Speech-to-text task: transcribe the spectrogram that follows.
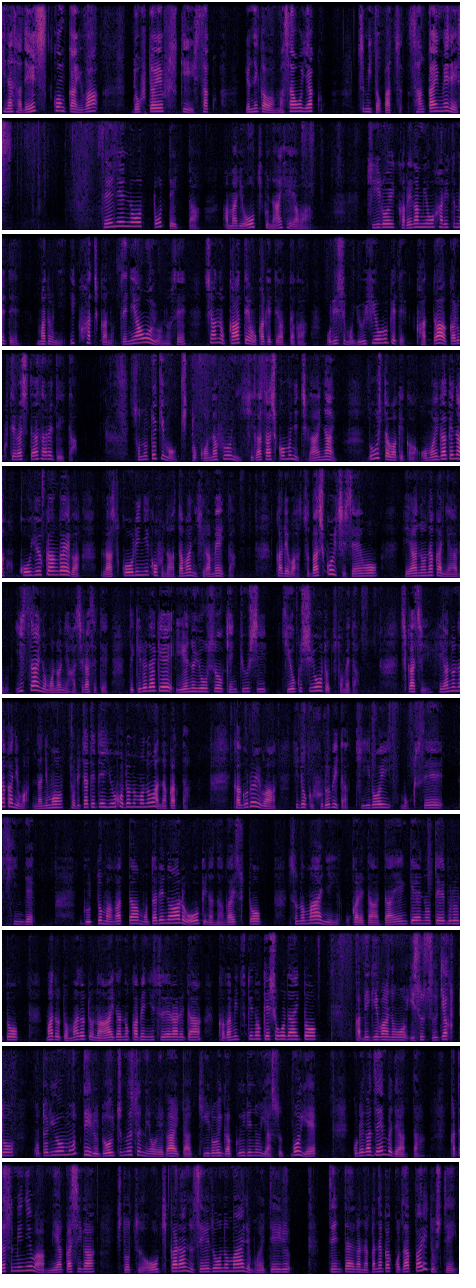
きなさです。今回はドフトエフスキー作米川正夫役罪と罰3回目です。青年の通っていったあまり大きくない部屋は黄色い壁紙を張り詰めて窓に幾八かの銭葵を乗せシャンのカーテンをかけてあったが折しも夕日を受けてカッと明るく照らし出されていた。その時もきっとこんな風に日が差し込むに違いない。どうしたわけか思いがけなくこういう考えがラスコーリニコフの頭にひらめいた。彼はすばしこい視線を部屋の中にある一切のものに走らせて、できるだけ家の様子を研究し、記憶しようと努めた。しかし、部屋の中には何も取り立てて言うほどのものはなかった。家具類はひどく古びた黄色い木製品で、ぐっと曲がったもたれのある大きな長椅子と、その前に置かれた楕円形のテーブルと、窓と窓との間の壁に据えられた鏡付きの化粧台と、壁際の椅子数脚と、小鳥を持っているドイツ娘を描いた黄色い額入りの安っぽい絵。これが全部であった。片隅には見明かしが一つ大きからぬ製造の前で燃えている。全体がなかなか小ざっぱりとしてい。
